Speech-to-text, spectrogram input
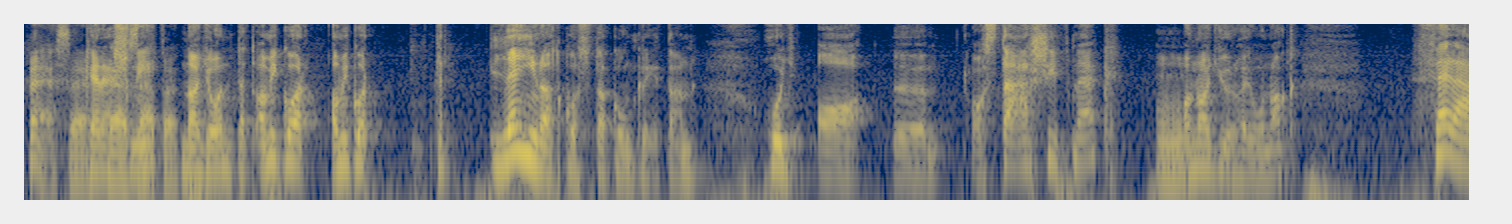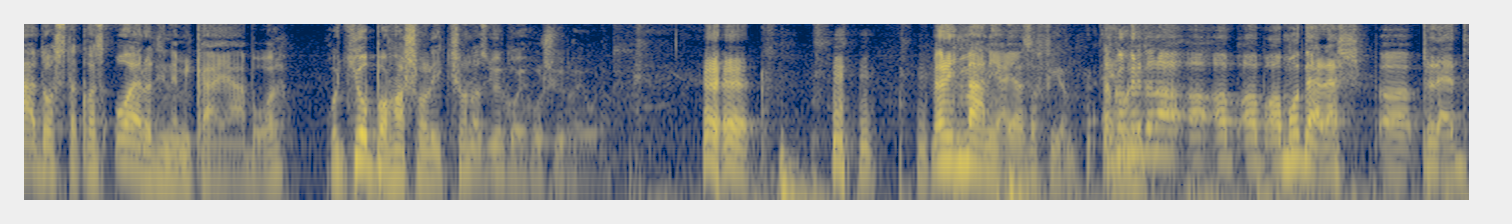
Persze, keresni persze, hát nagyon. Tehát amikor, amikor tehát lenyilatkozta konkrétan, hogy a, ö, a Starshipnek, uh-huh. a nagy űrhajónak feláldoztak az aerodinamikájából, hogy jobban hasonlítson az űrgolyós űrhajóra. Mert így mániája ez a film. Tehát konkrétan a, a, a, a modelles a pled,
